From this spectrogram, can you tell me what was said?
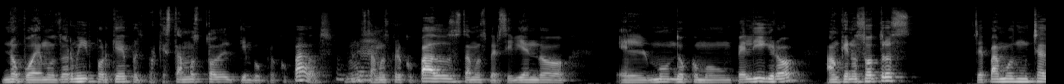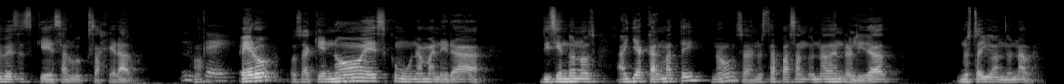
no podemos dormir, ¿por qué? Pues porque estamos todo el tiempo preocupados, ¿no? Estamos preocupados, estamos percibiendo el mundo como un peligro, aunque nosotros sepamos muchas veces que es algo exagerado. Pero, o sea, que no es como una manera diciéndonos, ay, ya cálmate, ¿no? O sea, no está pasando nada, en realidad no está ayudando nada,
